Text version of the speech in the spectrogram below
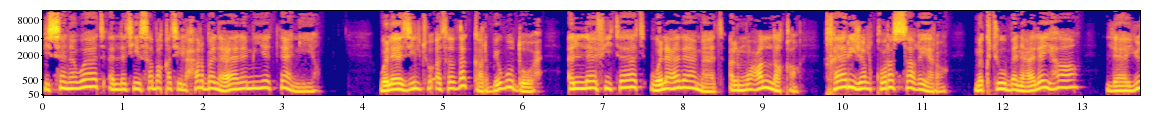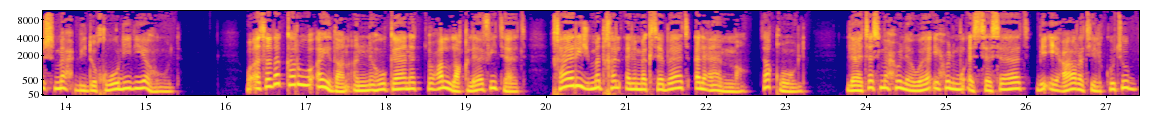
في السنوات التي سبقت الحرب العالمية الثانية. ولا زلت أتذكر بوضوح اللافتات والعلامات المعلقة خارج القرى الصغيرة مكتوبا عليها لا يسمح بدخول اليهود وأتذكر أيضا أنه كانت تعلق لافتات خارج مدخل المكتبات العامة تقول لا تسمح لوائح المؤسسات بإعارة الكتب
